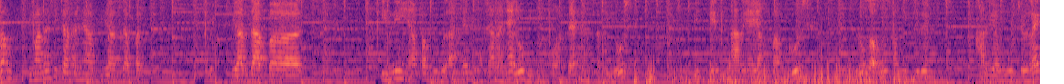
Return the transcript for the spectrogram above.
bang gimana sih caranya biar dapat aduh biar dapat ini apa Google AdSense ya? Caranya lu bikin konten yang serius bikin karya yang bagus lu nggak usah mikirin karyamu jelek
